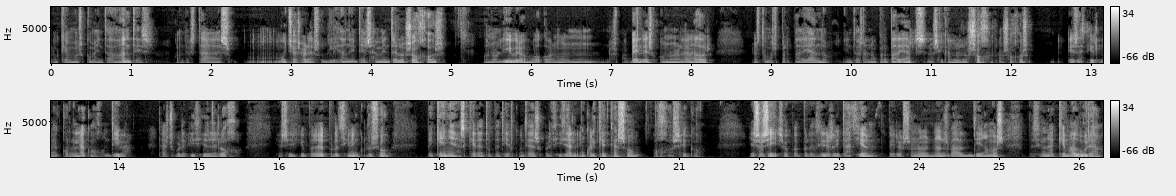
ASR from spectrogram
lo que hemos comentado antes. Cuando estás muchas horas utilizando intensamente los ojos, con un libro o con unos papeles o con un ordenador, no estamos parpadeando. Y entonces al no parpadear se nos secan los ojos. Los ojos es decir, la córnea conjuntiva, la superficie del ojo. Y así que puede producir incluso pequeñas queratopatías punteadas superficial. En cualquier caso, ojo seco. Eso sí, eso puede producir irritación, pero eso no, nos va, digamos, producir una quemadura,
